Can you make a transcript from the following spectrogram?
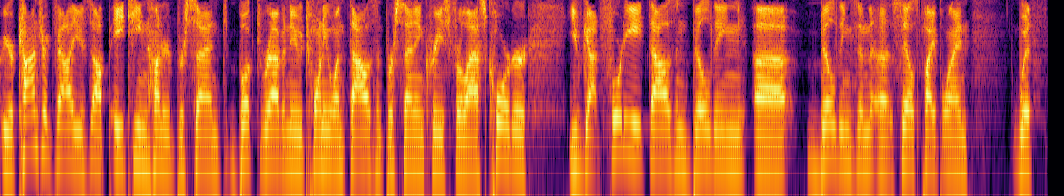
your contract value is up eighteen hundred percent. Booked revenue twenty one thousand percent increase for last quarter. You've got forty eight thousand building uh, buildings in the uh, sales pipeline with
